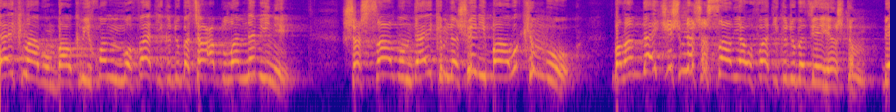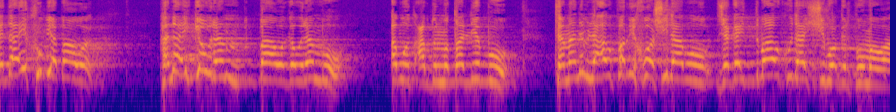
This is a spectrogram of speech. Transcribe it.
دایک مابووم باوکمی خۆم وەفاتی کرد و بە چاو عەبدوڵام نەبینی شەش ساڵ بووم دایکم لە شوێنی باوکم بوو بەڵام دایکیشم لە شەش ساڵیا وەفاتی کرد و بەجێی هێشتم بێ دایک و بێ باوک پەنای گەورەم باوە گەورەم بوو ابو عبدالمطلب بوو تەمەنم لە ئەو پەڕی خۆشیدا بوو جێگەی باوک و دایکیشی بۆ گرتبوومەوە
